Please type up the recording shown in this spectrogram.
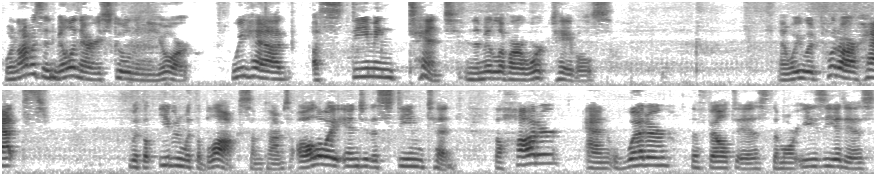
when I was in millinery school in New York, we had a steaming tent in the middle of our work tables. And we would put our hats with the, even with the blocks sometimes all the way into the steam tent. The hotter and wetter the felt is, the more easy it is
